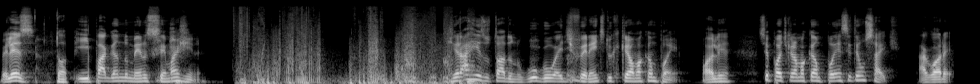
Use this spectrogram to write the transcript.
Beleza? Top. E pagando menos que você imagina. Gerar resultado no Google é diferente do que criar uma campanha. Olha, você pode criar uma campanha sem ter um site. Agora,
